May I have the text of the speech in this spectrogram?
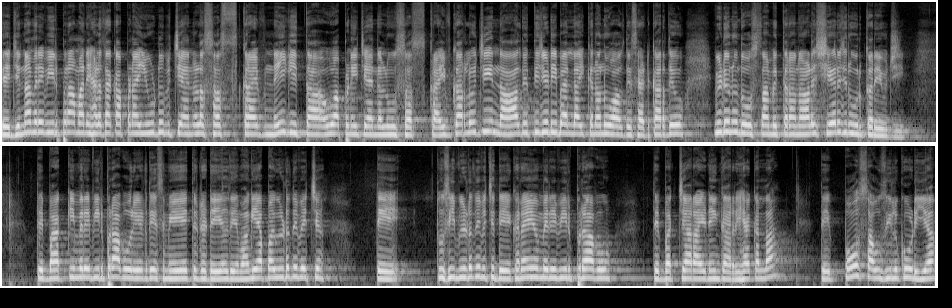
ਤੇ ਜਿਨ੍ਹਾਂ ਮੇਰੇ ਵੀਰ ਭਰਾਵਾਂ ਨੇ ਹਾਲੇ ਤੱਕ ਆਪਣਾ YouTube ਚੈਨਲ ਸਬਸਕ੍ਰਾਈਬ ਨਹੀਂ ਕੀਤਾ, ਉਹ ਆਪਣੇ ਚੈਨਲ ਨੂੰ ਸਬਸਕ੍ਰਾਈਬ ਕਰ ਲਓ ਜੀ, ਨਾਲ ਦਿੱਤੀ ਜਿਹੜੀ ਬੈਲ ਆਈਕਨ ਨੂੰ ਆਲ ਤੇ ਸੈੱਟ ਕਰ ਦਿਓ। ਵੀਡੀਓ ਨੂੰ ਦੋਸਤਾਂ ਮਿੱਤਰਾਂ ਨਾਲ ਸ਼ੇਅਰ ਜ਼ਰੂਰ ਕਰਿਓ ਜੀ। ਤੇ ਬਾਕੀ ਮੇਰੇ ਵੀਰ ਭਰਾਵੋ ਰੇਟ ਦੇ ਸਮੇਤ ਡਿਟੇਲ ਦੇਵਾਂਗੇ ਆਪਾਂ ਵੀਡੀਓ ਦੇ ਵਿੱਚ। ਤੇ ਤੁਸੀਂ ਵੀਡੀਓ ਦੇ ਵਿੱਚ ਦੇਖ ਰਹੇ ਹੋ ਮੇਰੇ ਵੀਰ ਭਰਾਵੋ, ਤੇ ਬੱਚਾ ਰਾਈਡਿੰਗ ਕਰ ਰਿਹਾ ਕੱਲਾ ਤੇ ਬਹੁਤ ਸਾਊਸੀ ਘੋੜੀ ਆ।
